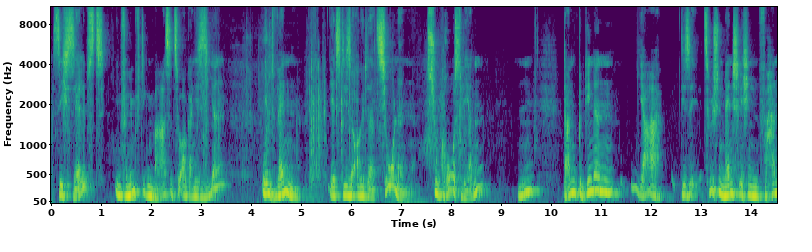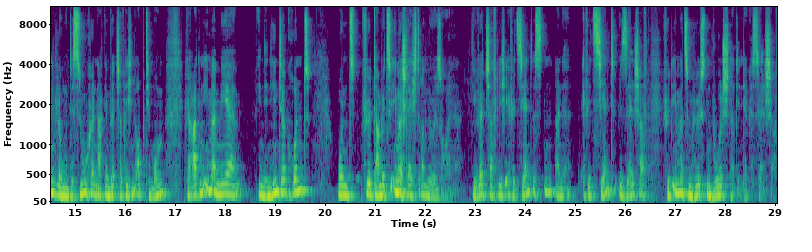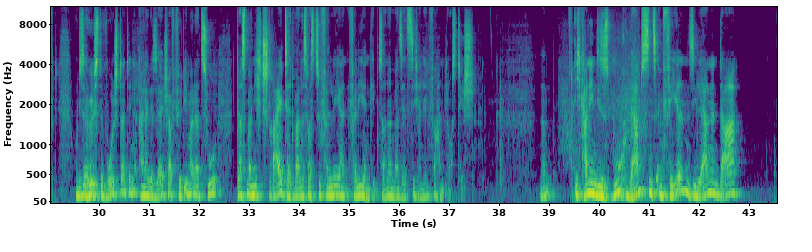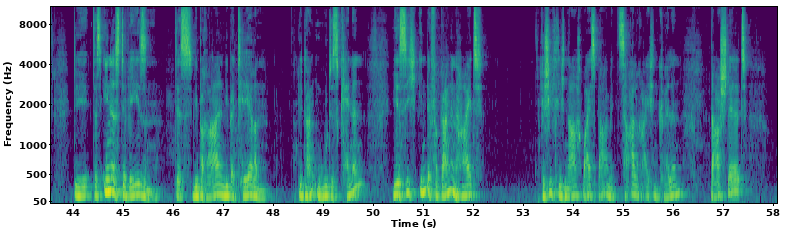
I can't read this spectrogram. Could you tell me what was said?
sich selbst in vernünftigem Maße zu organisieren. Und wenn jetzt diese Organisationen zu groß werden, hm, dann beginnen ja diese zwischenmenschlichen Verhandlungen des Suche nach dem wirtschaftlichen Optimum geraten immer mehr in den Hintergrund und führt damit zu immer schlechteren Lösungen die wirtschaftlich effizientesten, eine effiziente Gesellschaft führt immer zum höchsten Wohlstand in der Gesellschaft. Und dieser höchste Wohlstand in einer Gesellschaft führt immer dazu, dass man nicht streitet, weil es was zu verlieren, verlieren gibt, sondern man setzt sich an den Verhandlungstisch. Ich kann Ihnen dieses Buch wärmstens empfehlen. Sie lernen da die, das innerste Wesen des liberalen, libertären Gedankengutes kennen, wie es sich in der Vergangenheit geschichtlich nachweisbar mit zahlreichen Quellen darstellt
